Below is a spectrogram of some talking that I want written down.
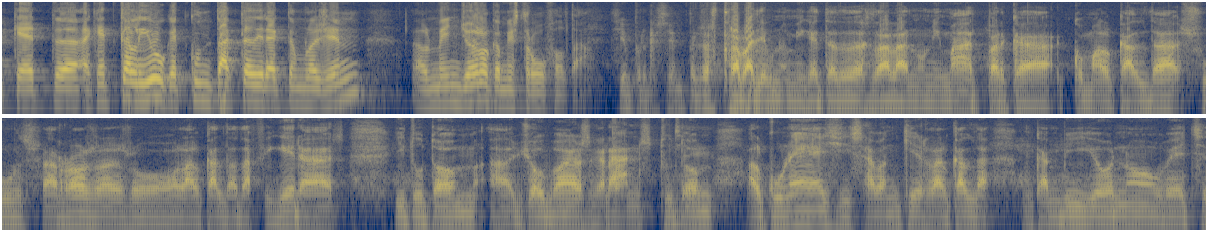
aquest, eh, aquest caliu, aquest contacte directe amb la gent, almenys jo és el que més trobo a faltar. Sí, perquè sempre es treballa una miqueta des de l'anonimat, perquè com a alcalde surts a Roses o l'alcalde de Figueres i tothom, eh, joves, grans, tothom sí. el coneix i saben qui és l'alcalde. En canvi, jo no veig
